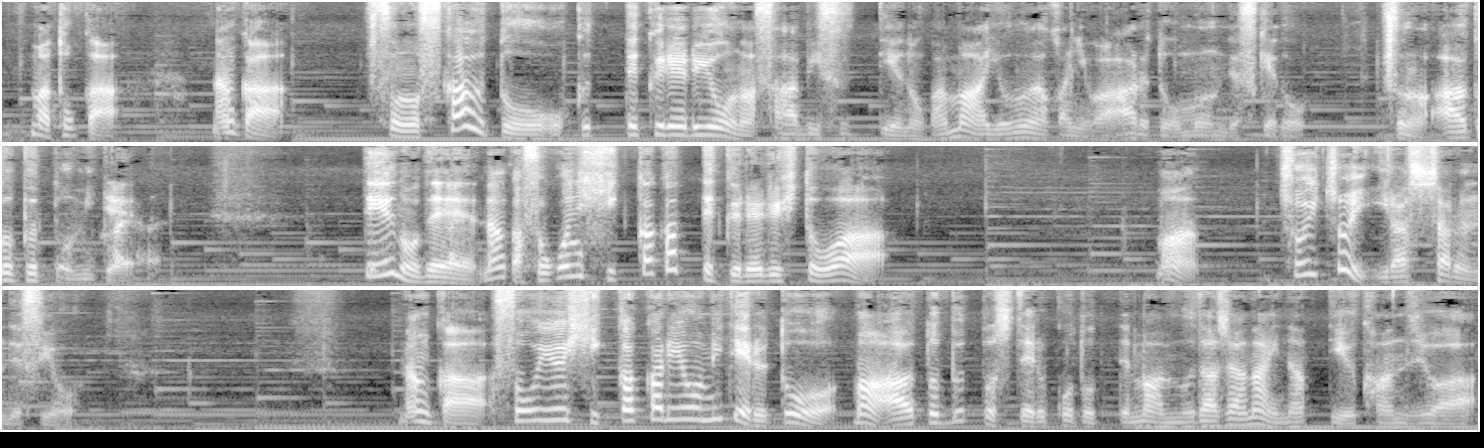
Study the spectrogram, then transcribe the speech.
うんまあ、とか、なんか、そのスカウトを送ってくれるようなサービスっていうのが、まあ世の中にはあると思うんですけど、そのアウトプットを見て、はいはい。っていうので、なんかそこに引っかかってくれる人は、まあ、ちょいちょいいらっしゃるんですよ。なんか、そういう引っかかりを見てると、まあ、アウトプットしてることって、まあ、無駄じゃないなっていう感じは、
